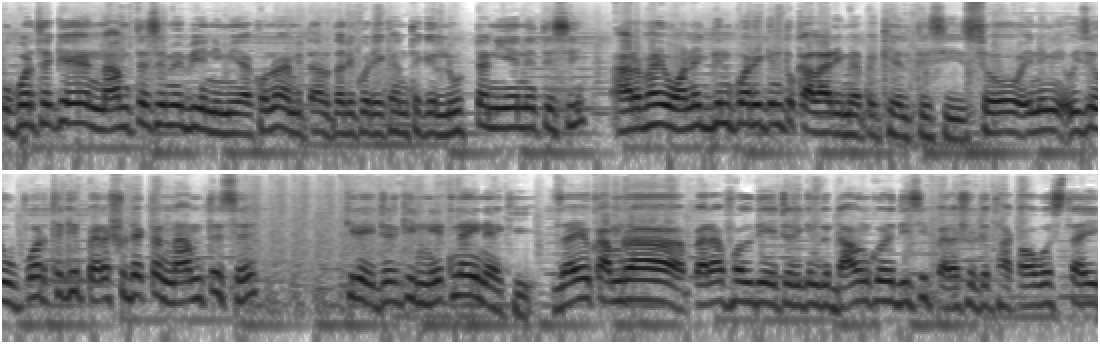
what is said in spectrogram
উপর থেকে নামতেছে মেবি এনিমি এখনও। আমি তাড়াতাড়ি করে এখান থেকে লুটটা নিয়ে নিতেছি। আর ভাই অনেক দিন পরে কিন্তু কালারি ম্যাপে খেলতেছি। সো এনিমি ওই যে উপর থেকে প্যারাশুটে একটা নামতেছে, কিরে, এটার কি নেট নাই নাকি? যাই হোক, আমরা প্যারাফল দিয়ে এটার কিন্তু ডাউন করে দিছি প্যারাশুটে থাকা অবস্থায়।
